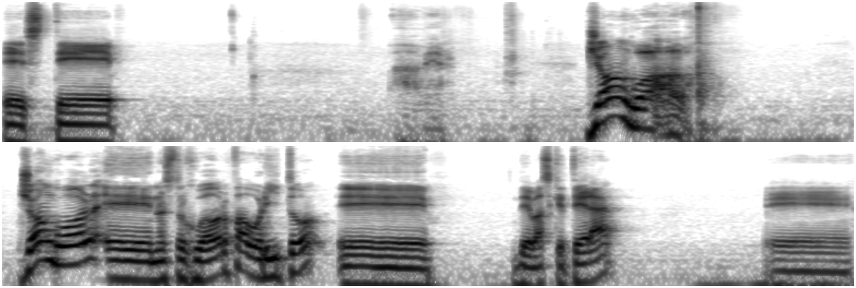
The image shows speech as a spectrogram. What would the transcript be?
Este. A ver. John Wall. John Wall, eh, nuestro jugador favorito eh, de basquetera. Eh,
